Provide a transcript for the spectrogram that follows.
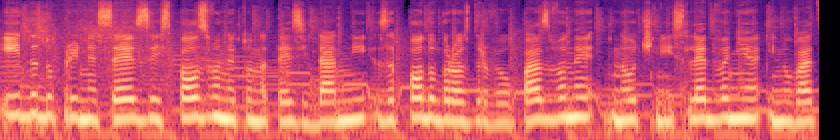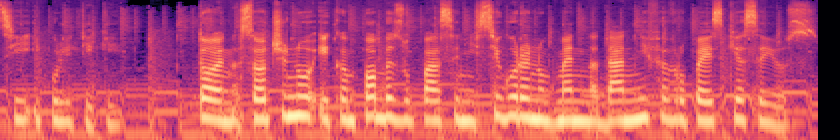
и да допринесе за използването на тези данни за по-добро здравеопазване, научни изследвания, иновации и политики. То е насочено и към по-безопасен и сигурен обмен на данни в Европейския съюз.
